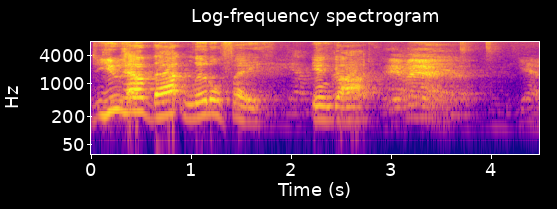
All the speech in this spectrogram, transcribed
Do you have that little faith in God? Amen. Yes.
